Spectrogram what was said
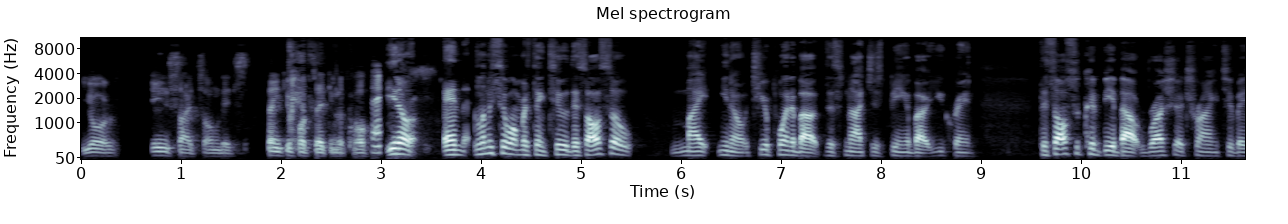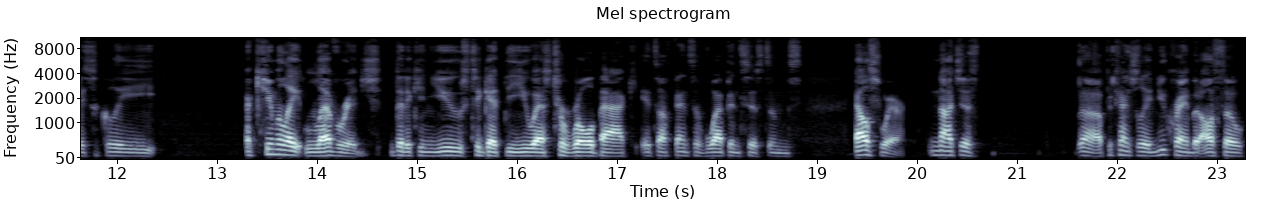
your insights on this. Thank you for taking the call. You know, and let me say one more thing too. This also might, you know, to your point about this not just being about Ukraine, this also could be about Russia trying to basically accumulate leverage that it can use to get the U.S. to roll back its offensive weapon systems elsewhere, not just uh, potentially in Ukraine, but also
